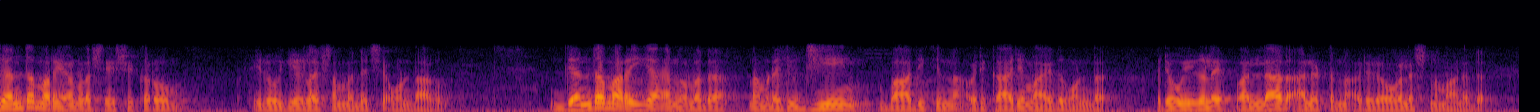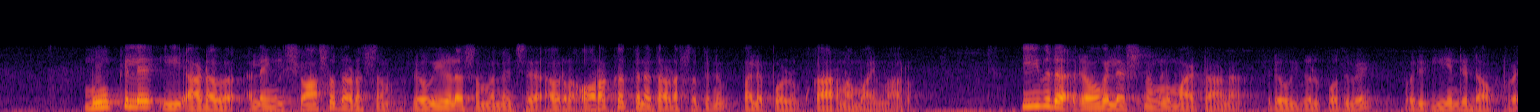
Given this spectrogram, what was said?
ഗന്ധമറിയാനുള്ള ശേഷിക്കുറവും രോഗികളെ സംബന്ധിച്ച് ഉണ്ടാകും. ഗന്ധം അറിയുക എന്നുള്ളത് നമ്മുടെ രുചിയെയും ബാധിക്കുന്ന ഒരു കാര്യമായതുകൊണ്ട് രോഗികളെ വല്ലാതെ അലട്ടുന്ന ഒരു രോഗലക്ഷണമാണിത്. മൂക്കിലെ ഈ അടവ് അല്ലെങ്കിൽ ശ്വാസതടസ്സം രോഗികളെ സംബന്ധിച്ച് അവരുടെ ഉറക്കത്തിന് തടസ്സത്തിനും പലപ്പോഴും കാരണമായി മാറും. ഈ വിധ രോഗലക്ഷണങ്ങളുമായിട്ടാണ് രോഗികൾ പൊതുവെ ഒരു ഇ എൻ ഡോക്ടറെ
